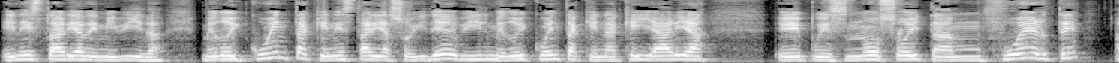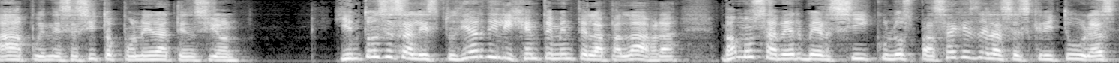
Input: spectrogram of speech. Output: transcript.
en esta área de mi vida. Me doy cuenta que en esta área soy débil, me doy cuenta que en aquella área eh, pues no soy tan fuerte. Ah, pues necesito poner atención. Y entonces al estudiar diligentemente la palabra, vamos a ver versículos, pasajes de las escrituras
